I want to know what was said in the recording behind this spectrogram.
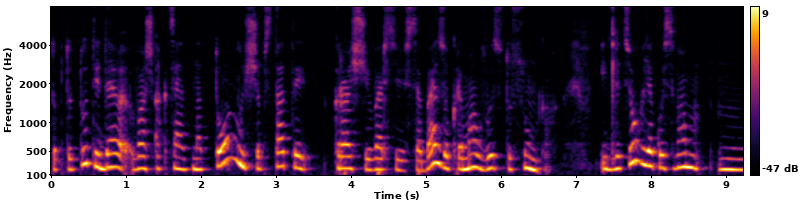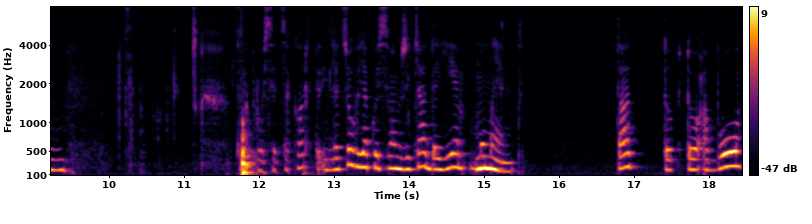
Тобто тут йде ваш акцент на тому, щоб стати кращою версією себе, зокрема в стосунках. І для цього якось вам. Так просяться карти. І для цього якось вам життя дає момент. Та? Тобто, або.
